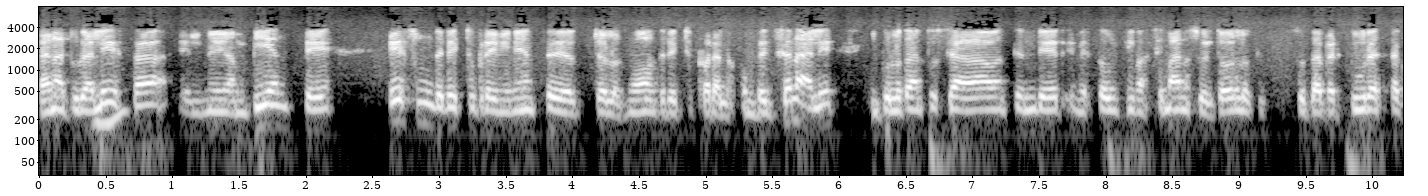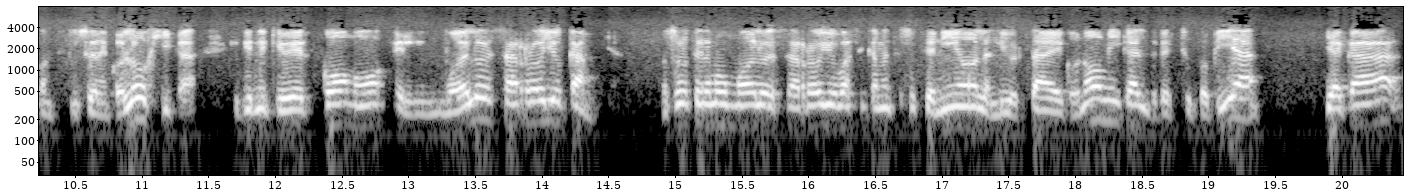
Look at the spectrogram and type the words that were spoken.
la naturaleza, el medio ambiente, es un derecho preeminente de, los nuevos derechos para los convencionales y por lo tanto se ha dado a entender en esta última semana, sobre todo en lo que es de apertura esta constitución ecológica, que tiene que ver cómo el modelo de desarrollo cambia. Nosotros tenemos un modelo de desarrollo básicamente sostenido en la libertad económica, el derecho a propiedad, y acá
